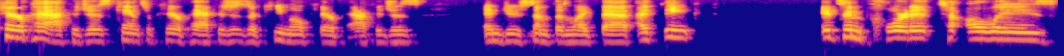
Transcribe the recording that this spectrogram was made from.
care packages cancer care packages or chemo care packages and do something like that i think it's important to always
